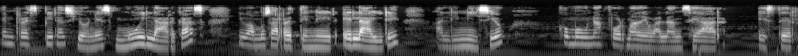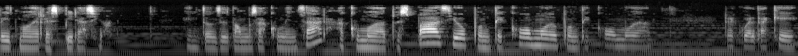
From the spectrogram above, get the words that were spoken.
en respiraciones muy largas y vamos a retener el aire al inicio como una forma de balancear este ritmo de respiración. Entonces vamos a comenzar, acomoda tu espacio, ponte cómodo, ponte cómoda. Recuerda que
